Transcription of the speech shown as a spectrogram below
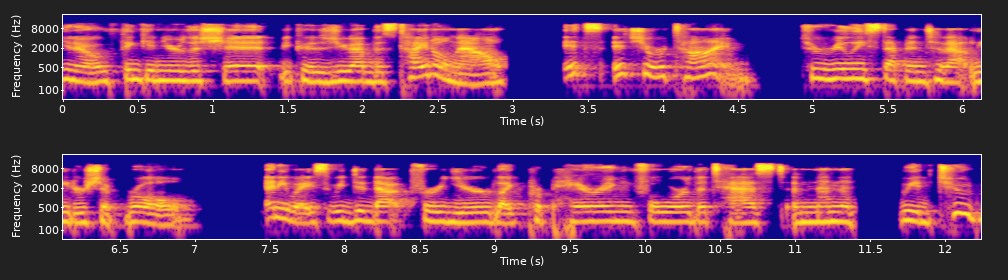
you know, thinking you're the shit because you have this title now. It's, it's your time to really step into that leadership role. Anyway, so we did that for a year, like preparing for the test. And then the, we had two,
